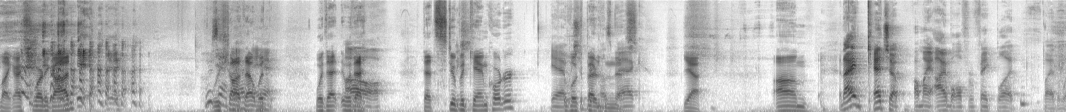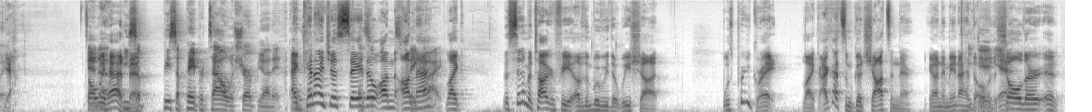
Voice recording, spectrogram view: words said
Like I swear to God, we shot that with Yeah. with that with Oh, that that stupid camcorder. yeah. it we looks should better bring than those this. back. Yeah, um, And I had ketchup on my eyeball for fake blood, by the way. yeah. That's all And we a had, piece man. Of, piece of paper towel with Sharpie on it. And can I just say as a though on on fake that, eye. like the cinematography of the movie that we shot was pretty great. Like I got some good shots in there. You know what I mean? I had You the over the yeah. shoulder. It,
